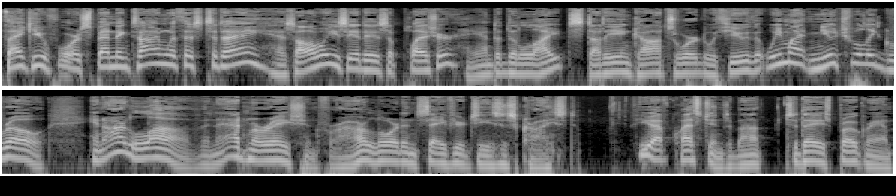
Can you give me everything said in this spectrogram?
Thank you for spending time with us today. As always, it is a pleasure and a delight studying God's Word with you that we might mutually grow in our love and admiration for our Lord and Savior Jesus Christ. If you have questions about today's program,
